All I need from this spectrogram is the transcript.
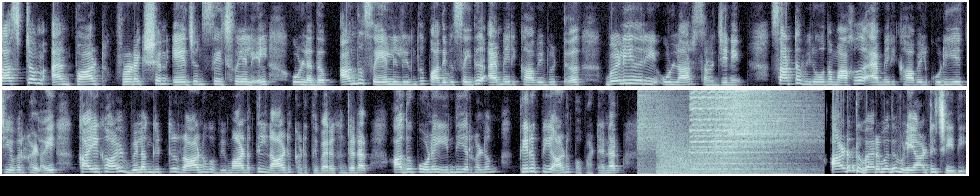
custom and part production agency செயலில் உள்ளது. அந்த செயலிலிருந்து பதிவு செய்து அமெரிக்காவை விட்டு வெளியேறி உள்ளார் சரஞ்சினி சட்டவிரோதமாக அமெரிக்காவில் குடியேற்றியவர்களை கைகால் விலங்கிட்டு ராணுவ விமானத்தில் நாடு கடத்தி வருகின்றனர். அதுபோல இந்தியர்களும் திருப்பி அனுப்பப்பட்டனர். அடுத்து வருவது விளையாட்டுச் செய்தி.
